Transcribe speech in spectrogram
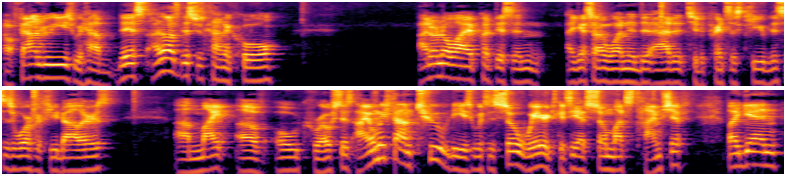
our foundries, we have this. I thought this was kind of cool. I don't know why I put this in. I guess I wanted to add it to the Princess Cube. This is worth a few dollars. Uh, Might of Old Krosa. I only found two of these, which is so weird because he has so much time shift. But again,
